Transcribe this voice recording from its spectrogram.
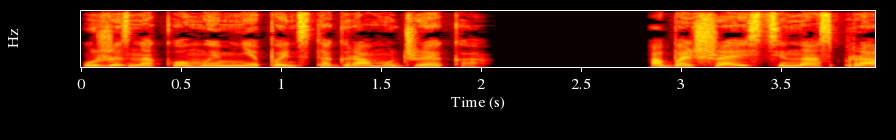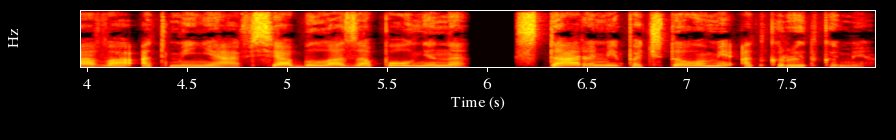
уже знакомые мне по инстаграму Джека. А большая стена справа от меня вся была заполнена старыми почтовыми открытками.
